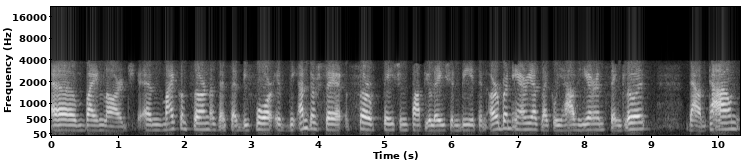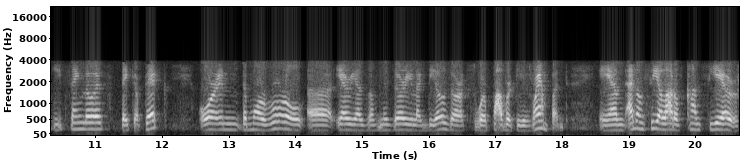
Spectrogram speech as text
um, by and large. And my concern, as I said before, is the underserved patient population, be it in urban areas like we have here in St. Louis, downtown, East St. Louis, take your pick, or in the more rural uh, areas of Missouri like the Ozarks where poverty is rampant. And I don't see a lot of concierge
